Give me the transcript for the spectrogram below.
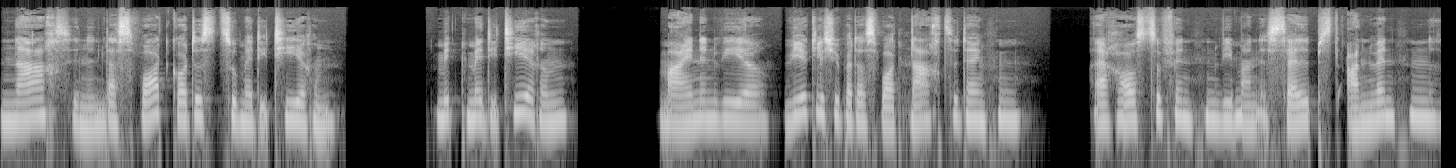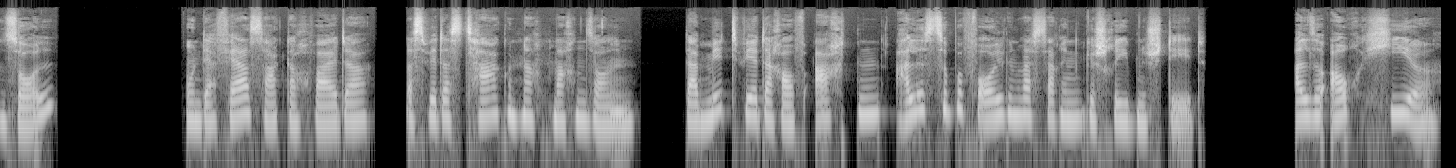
nachsinnen, das Wort Gottes zu meditieren, mit Meditieren meinen wir wirklich über das Wort nachzudenken, herauszufinden, wie man es selbst anwenden soll. Und der Vers sagt auch weiter, dass wir das Tag und Nacht machen sollen, damit wir darauf achten, alles zu befolgen, was darin geschrieben steht. Also auch hier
